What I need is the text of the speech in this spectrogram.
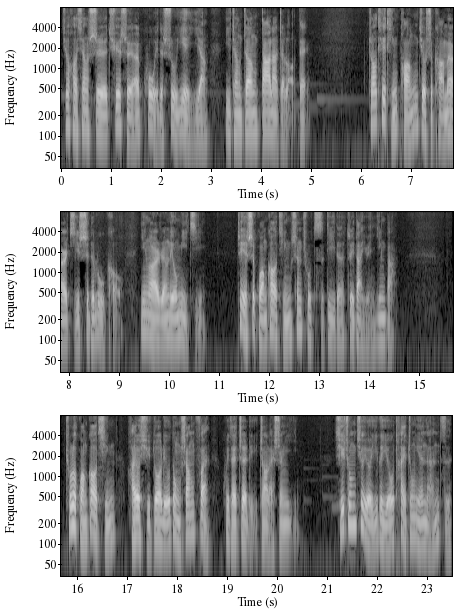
就好像是缺水而枯萎的树叶一样，一张张耷拉着脑袋。招贴亭旁就是卡梅尔集市的路口。因而人流密集，这也是广告亭身处此地的最大原因吧。除了广告亭，还有许多流动商贩会在这里招来生意。其中就有一个犹太中年男子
